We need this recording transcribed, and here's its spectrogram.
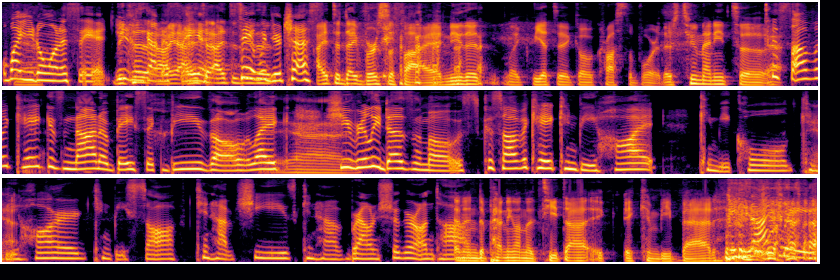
Why Yeah. you don't want to say it? You Because just gotta I- I say had it. to- I had to say it with your chest. I had to diversify. I knew that like we had to go across the board. There's too many to. Cassava cake is not a basic B though. Like Yeah. she really does the most. Cassava cake can be hot, can be cold, can be hard, can be soft, can have cheese, can have brown sugar on top. And then depending on the tita, it, it can be bad. Exactly.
